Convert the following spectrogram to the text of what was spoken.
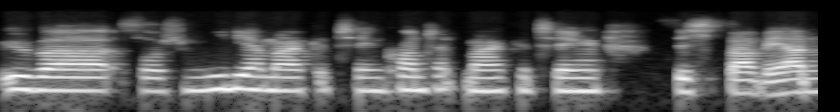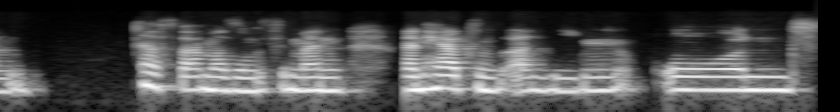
über Social Media Marketing, Content Marketing sichtbar werden. Das war immer so ein bisschen mein, mein Herzensanliegen. Und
